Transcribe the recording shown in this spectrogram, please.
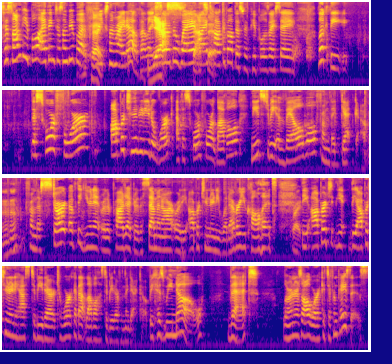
to some people, I think to some people that Okay. freaks them right out. But like, Yes, so the way I it. talk about this with people is I say, look, the the score four opportunity to work at the score four level needs to be available from the get go, Mm-hmm. from the start of the unit or the project or the seminar or the opportunity, whatever you call it. Right. The opportunity the opportunity has to be there to work at that level has to be there from the get go because we know that learners all work at different paces.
